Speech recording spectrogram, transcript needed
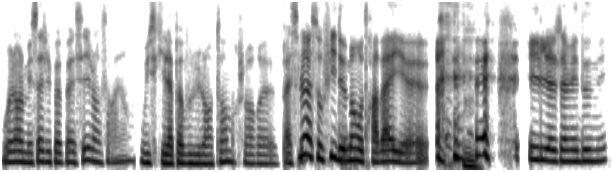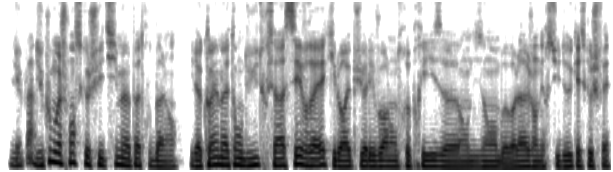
Ou alors le message est pas passé, j'en sais rien. Ou est-ce qu'il a pas voulu l'entendre, genre euh, passe-le à Sophie demain au travail. euh. Et il lui a jamais donné. Du, coup, moi, je pense que je suis team pas trop de balle. hein. Il a quand même attendu tout ça. C'est vrai qu'il aurait pu aller voir l'entreprise euh, en disant, bah voilà, j'en ai reçu deux, qu'est-ce que je fais?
